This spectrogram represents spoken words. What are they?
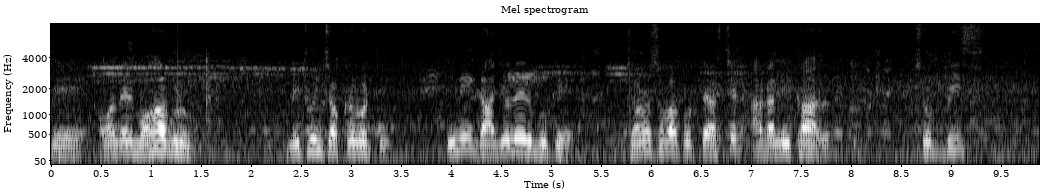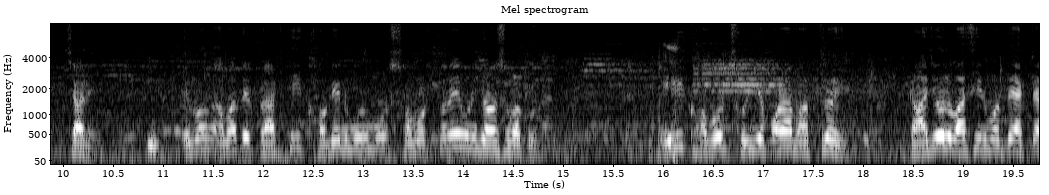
যে আমাদের মহাগুরু মিঠুন চক্রবর্তী তিনি গাজলের বুকে জনসভা করতে আসছেন আগামীকাল চব্বিশ চারে। এবং আমাদের প্রার্থী খগেন মুর্মুর সমর্থনে উনি জনসভা করবেন। এই খবর ছড়িয়ে পড়া মাত্রই গাজলবাসীর মধ্যে একটা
